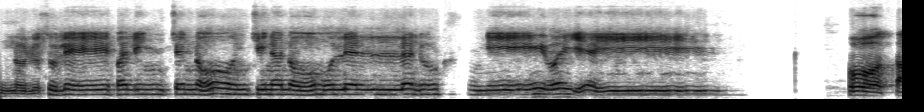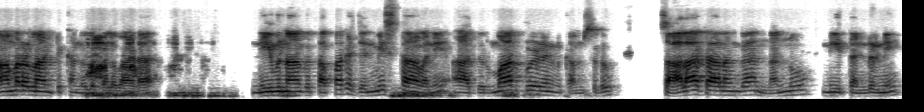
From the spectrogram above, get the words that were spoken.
నులుసులే ఫలించె నోంచిన నోములెల్లను నీవయ్యై. ఓ తామర లాంటి కన్నుల కలవాడా నీవు నాకు తప్పక జన్మిస్తావని ఆ దుర్మార్గుడైన కంసుడు చాలా కాలంగా నన్ను నీ తండ్రిని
